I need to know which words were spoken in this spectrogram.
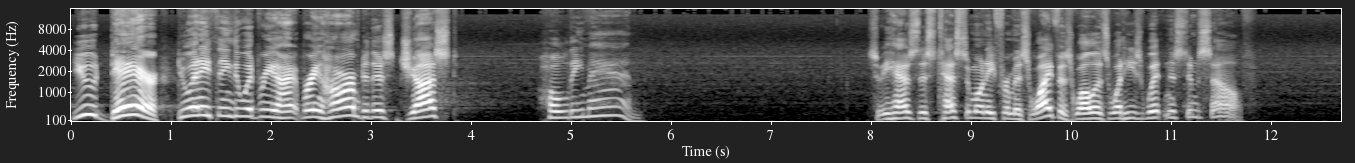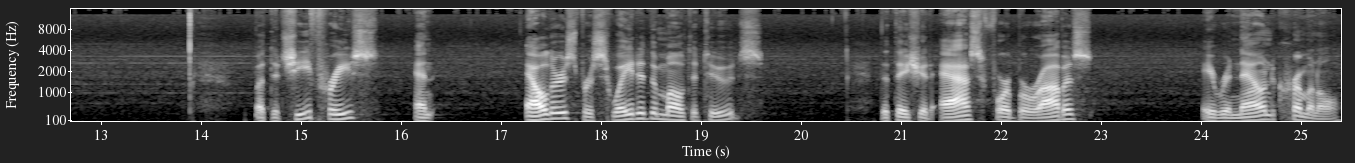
you dare do anything that would bring harm to this just, holy man. So he has this testimony from his wife as well as what he's witnessed himself. But the chief priests and elders persuaded the multitudes that they should ask for Barabbas, a renowned criminal,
